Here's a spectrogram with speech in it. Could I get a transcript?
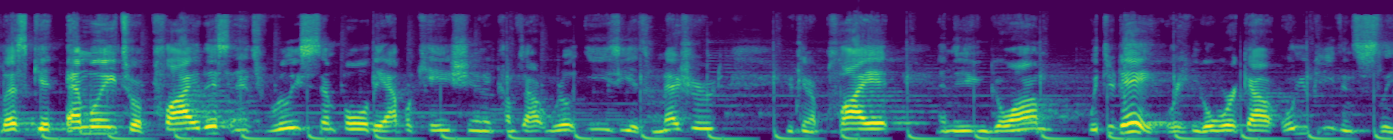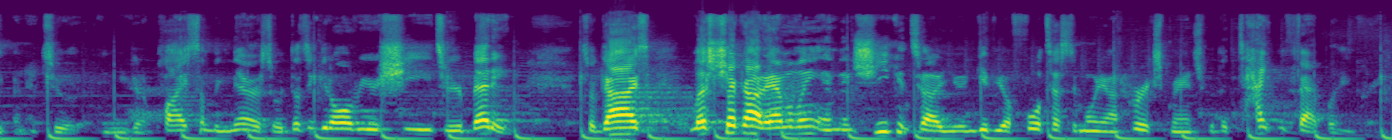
let's get Emily to apply this. And it's really simple. The application, it comes out real easy. It's measured. You can apply it and then you can go on with your day or you can go work out or you can even sleep in it too. And you can apply something there so it doesn't get all over your sheets or your bedding. So guys, let's check out Emily and then she can tell you and give you a full testimony on her experience with the Titan Fat Burning Cream.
